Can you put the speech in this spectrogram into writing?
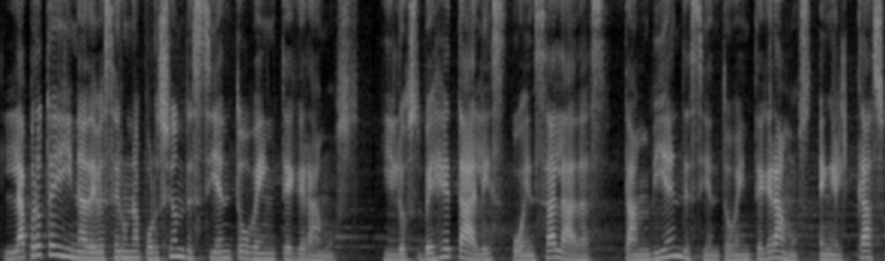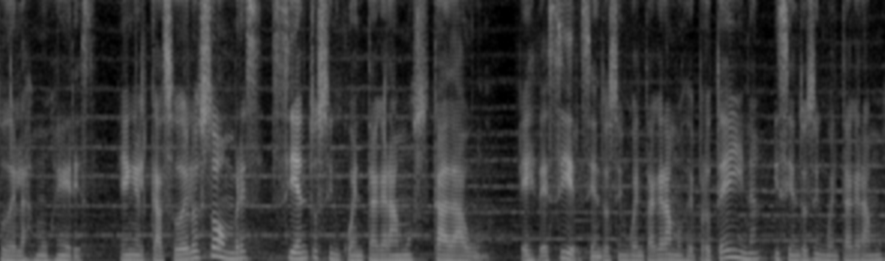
La proteína debe ser una porción de 120 gramos y los vegetales o ensaladas también de 120 gramos en el caso de las mujeres. En el caso de los hombres, 150 gramos cada uno. Es decir, 150 gramos de proteína y 150 gramos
